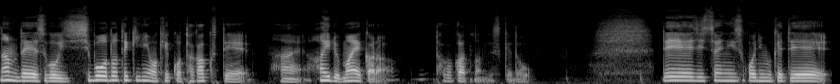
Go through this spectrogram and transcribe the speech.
なのですごい志望度的には結構高くて、はい、入る前から高かったんですけどで、実際にそこに向けて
